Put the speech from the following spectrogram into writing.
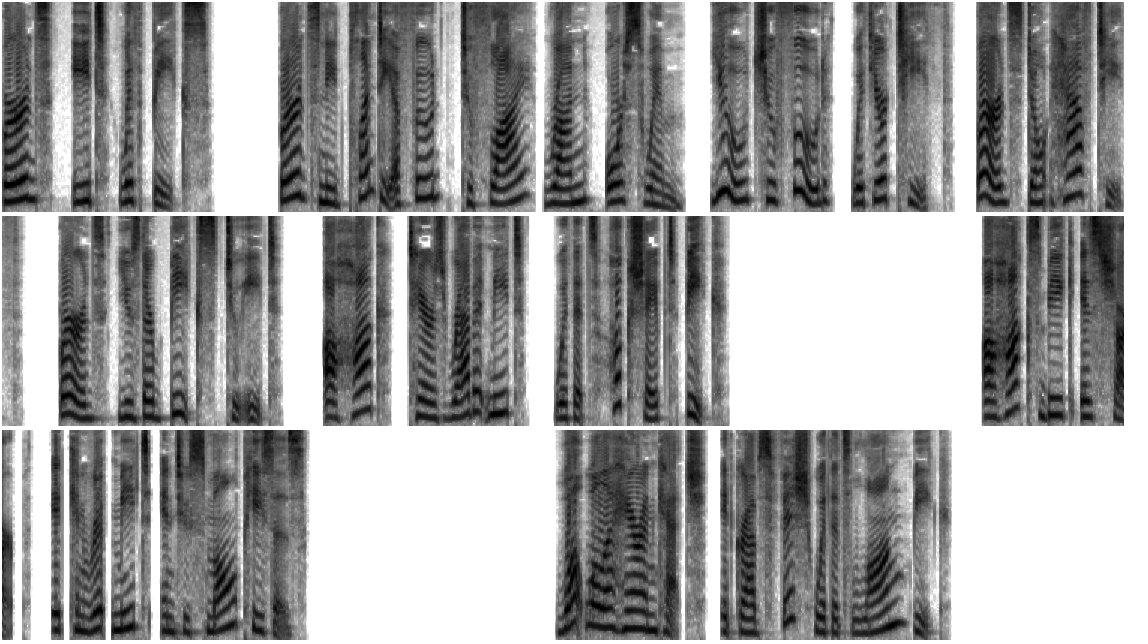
Birds eat with beaks. Birds need plenty of food to fly, run, or swim. You chew food with your teeth. Birds don't have teeth. Birds use their beaks to eat. A hawk tears rabbit meat with its hook-shaped beak. A hawk's beak is sharp. It can rip meat into small pieces. What will a heron catch? It grabs fish with its long beak.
